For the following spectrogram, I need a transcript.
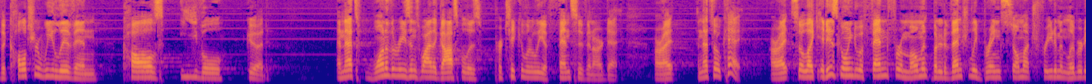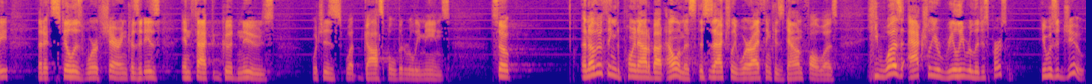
The culture we live in calls evil good. And that's one of the reasons why the gospel is particularly offensive in our day. All right? And that's okay. All right? So, like, it is going to offend for a moment, but it eventually brings so much freedom and liberty that it still is worth sharing because it is, in fact, good news, which is what gospel literally means. So, another thing to point out about Elymas, this is actually where I think his downfall was. He was actually a really religious person, he was a Jew.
